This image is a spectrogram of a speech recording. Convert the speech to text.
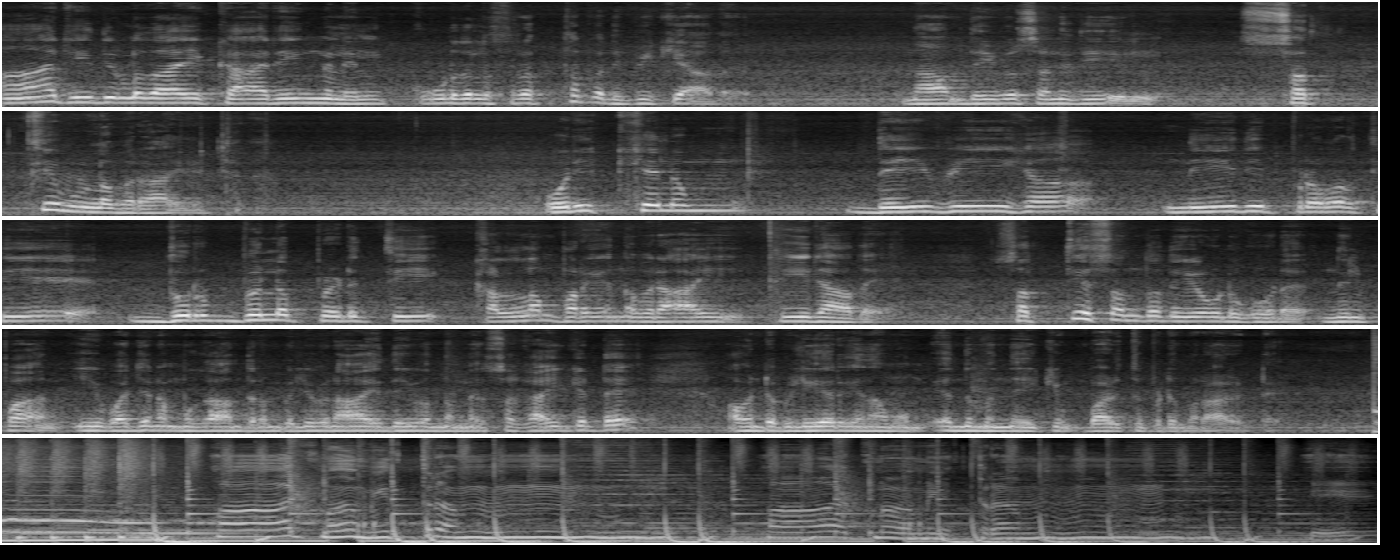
ആ രീതിയിലുള്ളതായ കാര്യങ്ങളിൽ കൂടുതൽ ശ്രദ്ധ പതിപ്പിക്കാതെ നാം ദൈവസന്നിധിയിൽ സത്യമുള്ളവരായിട്ട് ഒരിക്കലും ദൈവീക നീതി പ്രവൃത്തിയെ ദുർബലപ്പെടുത്തി കള്ളം പറയുന്നവരായി തീരാതെ സത്യസന്ധതയോടുകൂടെ നിൽപ്പാൻ ഈ വചനം മുഖാന്തരം വലിയവനായ ദൈവം നമ്മെ സഹായിക്കട്ടെ. അവന്റെ വിലയേറിയ നാമം എന്നും എന്നേക്കും വാഴ്ത്തപ്പെടുമാറാകട്ടെ. ആത്മമിത്രം ആത്മമിത്രം.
